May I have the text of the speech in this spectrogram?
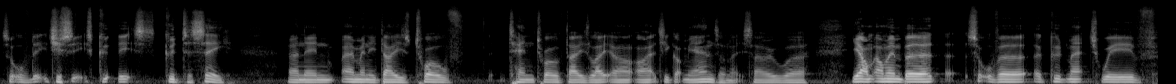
sort of it's just it's good, it's good to see." And then how many days? 12, 10, 12 days later, I actually got my hands on it. So uh, yeah, I, I, remember uh, sort of a, a, good match with,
